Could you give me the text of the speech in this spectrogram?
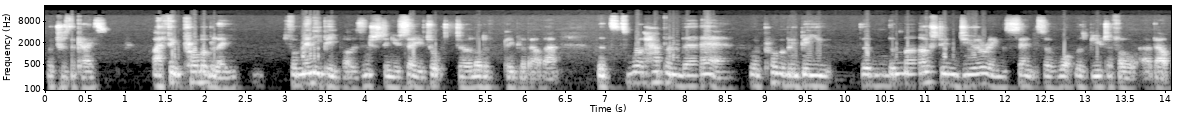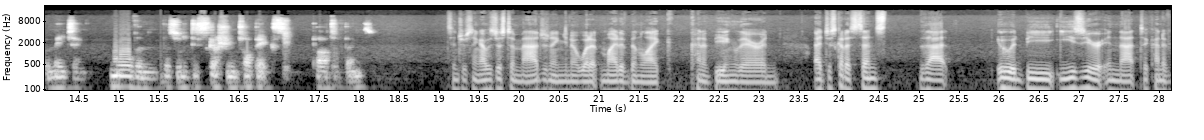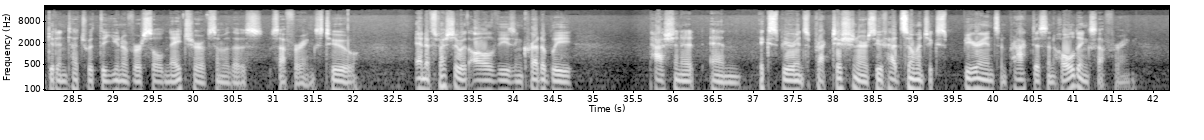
which was the case. I think probably for many people, it's interesting you say you talked to a lot of people about that, that what happened there would probably be the, the most enduring sense of what was beautiful about the meeting more than the sort of discussion topics part of things. It's interesting. I was just imagining, you know, what it might have been like kind of being there and I just got a sense that it would be easier in that to kind of get in touch with the universal nature of some of those sufferings too. And especially with all of these incredibly passionate and experienced practitioners who've had so much experience and practice in holding suffering.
